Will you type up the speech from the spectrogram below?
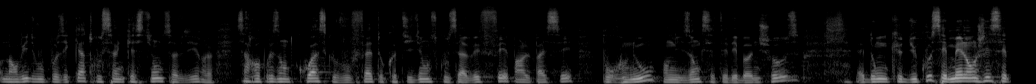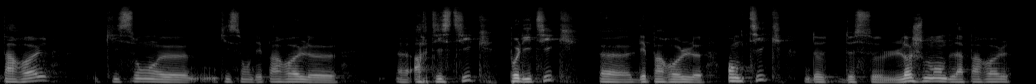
On a envie de vous poser quatre ou cinq questions. Ça veut dire, euh, ça représente quoi ce que vous faites au quotidien, ce que vous avez fait par le passé pour nous, en disant que c'était des bonnes choses? Donc, du coup, c'est mélanger ces paroles qui sont, qui sont des paroles artistiques, politiques, des paroles antiques, de, de, ce logement de la parole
